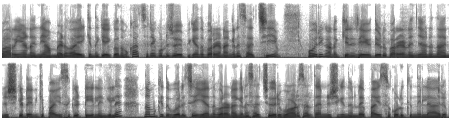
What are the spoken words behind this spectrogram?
പറയണം ഇനി അമ്മയുടെ വായിക്കുന്ന കേൾക്കുക നമുക്ക് അച്ഛനെ കൊണ്ട് ചോദിപ്പിക്കാമെന്ന് പറയണം. അങ്ങനെ സച്ചിയും ഒരു കണക്കിന് രേവതിയോട് പറയണം ഞാനൊന്ന് അന്വേഷിക്കട്ടെ എനിക്ക് പൈസ കിട്ടിയില്ലെങ്കിൽ നമുക്കിതുപോലെ ചെയ്യാമെന്ന് പറയണം. അങ്ങനെ സച്ചി ഒരുപാട് സ്ഥലത്ത് അന്വേഷിക്കുന്നുണ്ട് പൈസ കൊടുക്കുന്നില്ല ആരും.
